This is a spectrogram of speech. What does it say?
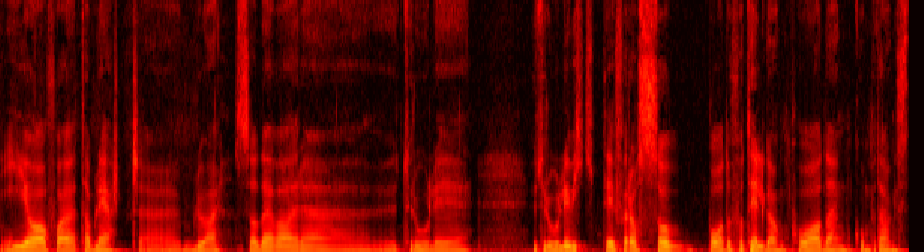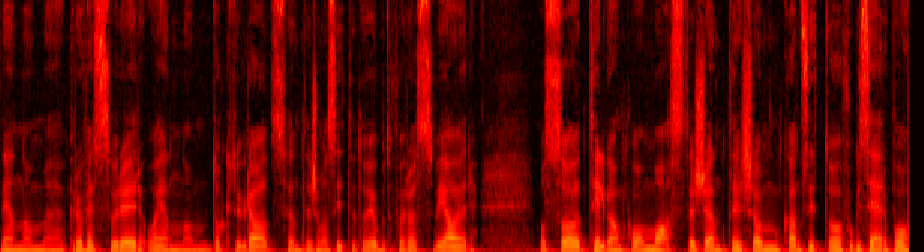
i å få etablert uh, Blue Eye. Så det var uh, utrolig, utrolig viktig for oss å både få tilgang på den kompetansen gjennom uh, professorer og gjennom doktorgradsstudenter som har sittet og jobbet for oss. Vi har også tilgang på masterstudenter som kan sitte og fokusere på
